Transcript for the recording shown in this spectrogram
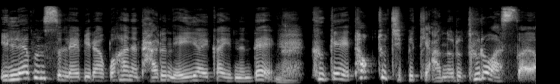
11스 랩이라고 하는 다른 AI가 있는데 네. 그게 Talk to GPT 안으로 들어왔어요.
